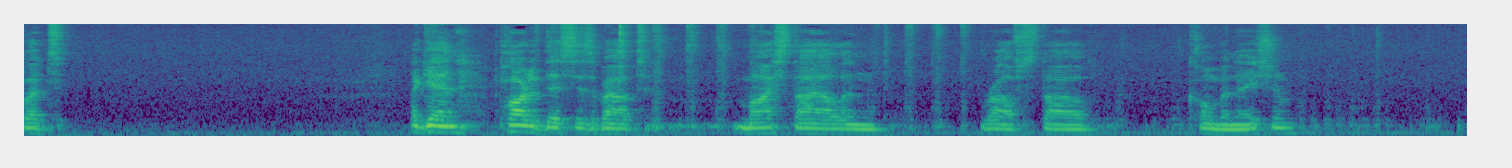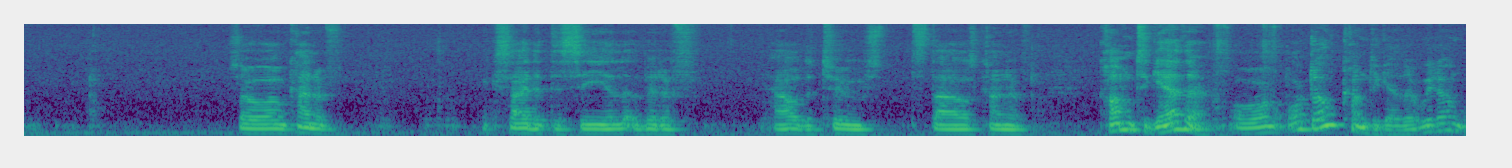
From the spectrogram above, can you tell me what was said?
but again, part of this is about my style and Ralph's style combination. So I'm kind of excited to see a little bit of how the two styles kind of come together or, or don't come together. We don't,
